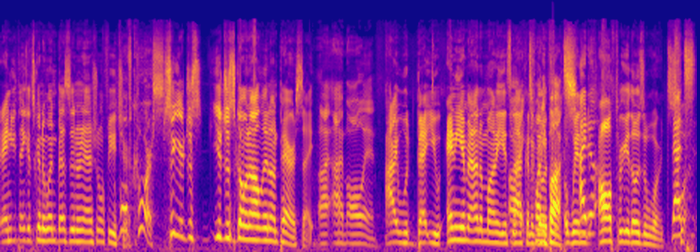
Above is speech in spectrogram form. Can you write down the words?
And you think it's going to win Best International Feature. Well, of course. So you're just you're just going all in on Parasite. I, i'm all in I would bet you any amount of money it's All not right, going to 20 go th- win all three of those awards. That's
